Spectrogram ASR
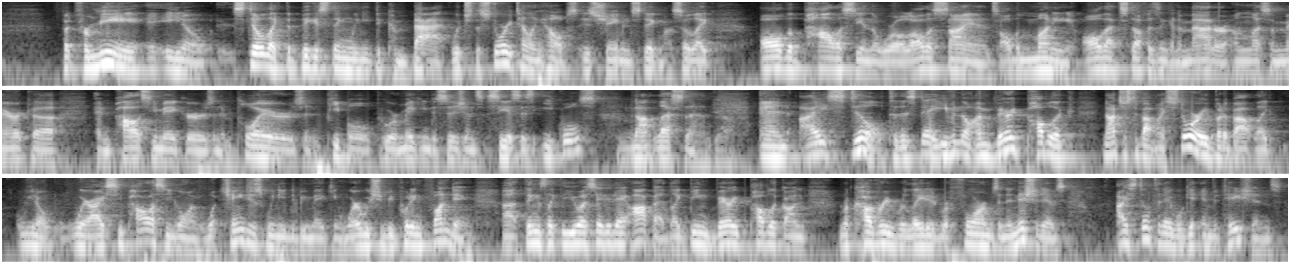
but for me, eh, you know, still like the biggest thing we need to combat, which the storytelling helps, is shame and stigma. So, like, all the policy in the world, all the science, all the money, all that stuff isn't going to matter unless America and policymakers and employers and people who are making decisions see us as equals, mm-hmm. not less than. Yeah. And I still, to this day, even though I'm very public, not just about my story, but about like you know where I see policy going, what changes we need to be making, where we should be putting funding, uh, things like the USA Today op-ed, like being very public on recovery-related reforms and initiatives. I still today will get invitations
